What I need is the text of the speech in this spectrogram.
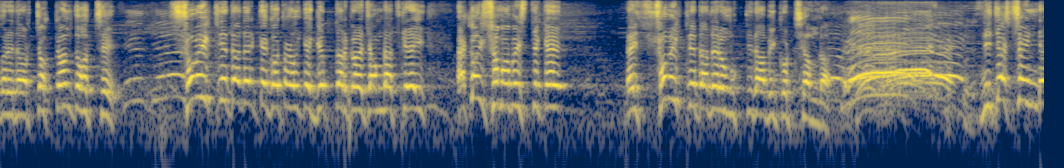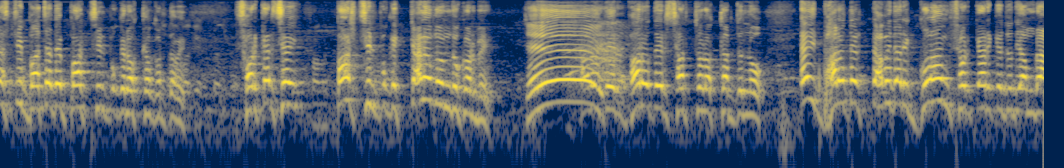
করে দেওয়ার চক্রান্ত হচ্ছে। শ্রমিক নেতাদেরকে গতকালকে গ্রেপ্তার করেছে। আমরা আজকে এই একই সমাবেশ থেকে এই শ্রমিক নেতাদেরও মুক্তি দাবি করছি আমরা। নিজস্ব ইন্ডাস্ট্রি বাঁচাতে পাট শিল্পকে রক্ষা করতে হবে। সরকার সেই পাট শিল্পকে কেন বন্ধ করবে? ভারতের ভারতের স্বার্থ রক্ষার জন্য। এই ভারতের দাবিদারি গোলাম সরকারকে যদি আমরা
